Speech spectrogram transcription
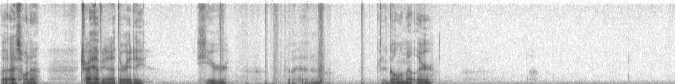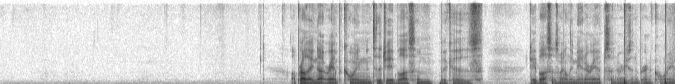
but I just want to try having it at the ready here. Go ahead and get a golem out there. I'll probably not ramp coin into the Jade Blossom because Jade Blossom is my only mana ramp, so no reason to burn coin.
